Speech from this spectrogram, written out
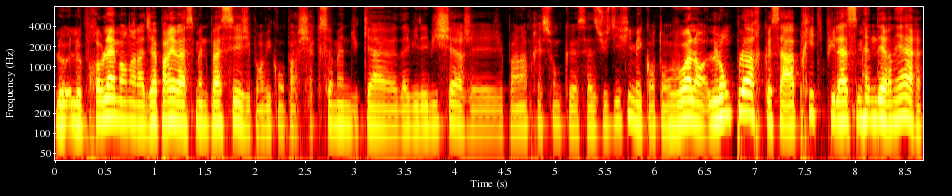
le, le problème, on en a déjà parlé la semaine passée. J'ai pas envie qu'on parle chaque semaine du cas euh, David Ebicher. J'ai pas l'impression que ça se justifie. Mais quand on voit l'am- l'ampleur que ça a pris depuis la semaine dernière,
